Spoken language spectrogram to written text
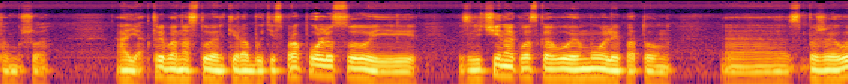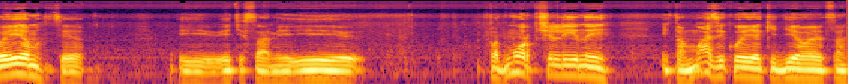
Тому що, а як? Треба настоянки робити із прополісу, і з лічинок воскової молі, потім е, з ПЖВМ, це і ті самі, і подмор пчелиний, і там мазі які делаються.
